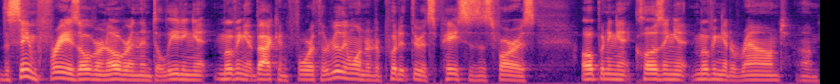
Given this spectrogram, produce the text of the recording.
the same phrase over and over and then deleting it, moving it back and forth. I really wanted to put it through its paces as far as opening it, closing it, moving it around. Um,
